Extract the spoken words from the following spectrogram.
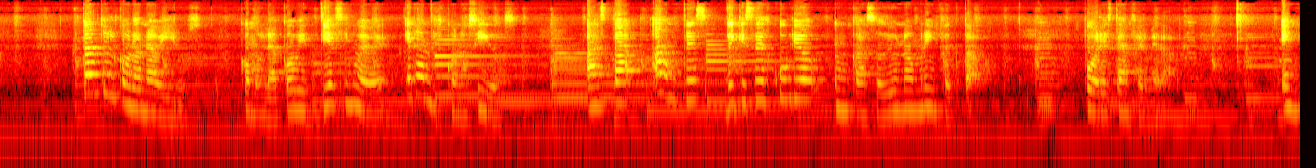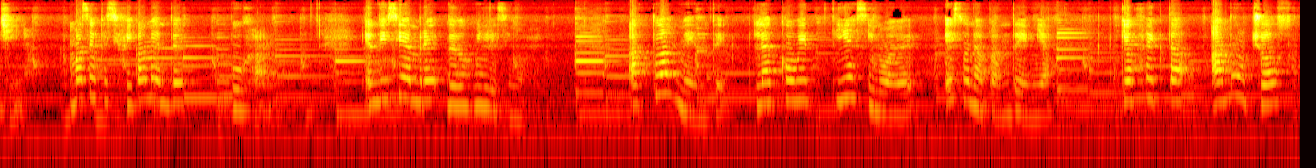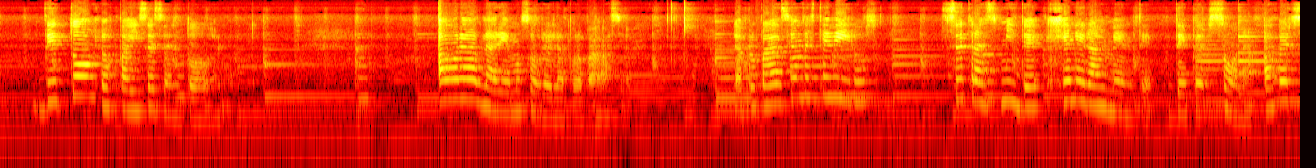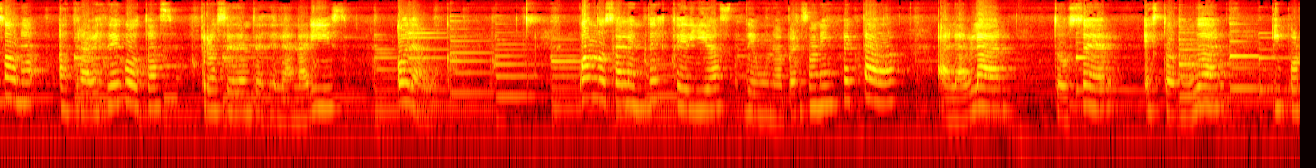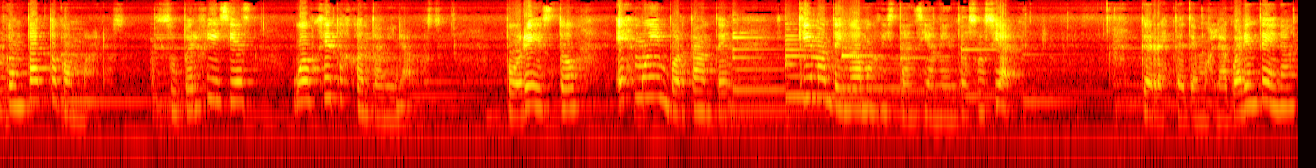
Tanto el coronavirus como la COVID-19 eran desconocidos, hasta antes de que se descubrió un caso de un hombre infectado por esta enfermedad en China, más específicamente Wuhan, en diciembre de 2019. Actualmente, la COVID-19 es una pandemia que afecta a muchos de todos los países en todo el mundo. Ahora hablaremos sobre la propagación. La propagación de este virus se transmite generalmente de persona a persona a través de gotas procedentes de la nariz o la boca. Cuando salen despedidas de una persona infectada al hablar, toser, estornudar y por contacto con manos, superficies u objetos contaminados. Por esto es muy importante que mantengamos distanciamiento social, que respetemos la cuarentena,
